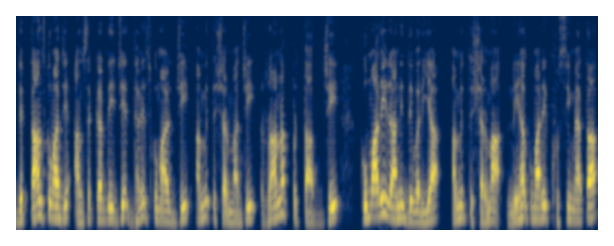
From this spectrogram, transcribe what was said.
दीप्तांश कुमार जी आंसर कर दीजिए। धनेश कुमार जी, अमित शर्मा जी, राणा प्रताप जी, कुमारी रानी देवरिया, अमित शर्मा, नेहा कुमारी, खुशी मेहता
